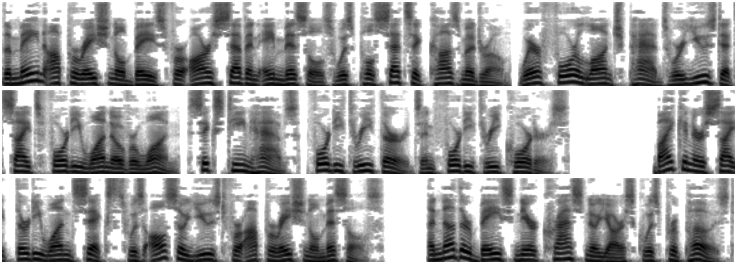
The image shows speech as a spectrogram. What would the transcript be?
The main operational base for R-7A missiles was Plesetsk Cosmodrome, where four launch pads were used at sites 41 over 1, 16 halves, 43 thirds and 43 quarters. Baikonur Site 31 6 was also used for operational missiles. Another base near Krasnoyarsk was proposed,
